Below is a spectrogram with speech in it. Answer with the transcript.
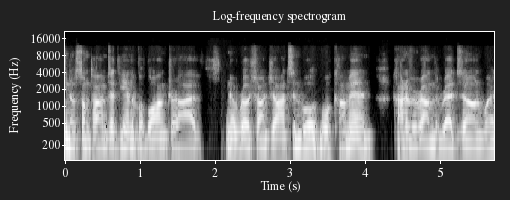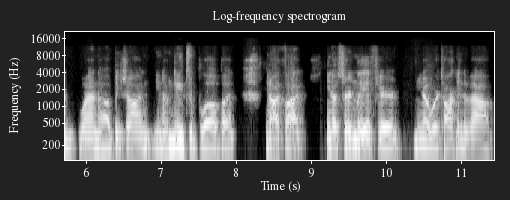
you know sometimes at the end of a long drive, you know, Roschon Johnson will will come in kind of around the red zone when when uh, Bijan you know needs a blow. But you know, I thought you know certainly if you're you know we're talking about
